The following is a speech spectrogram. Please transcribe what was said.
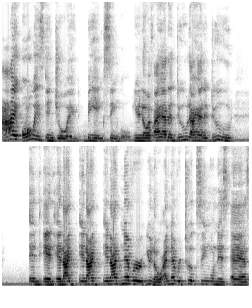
I always enjoyed being single. You know, if I had a dude, I had a dude and and and I and I and I never, you know, I never took singleness as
